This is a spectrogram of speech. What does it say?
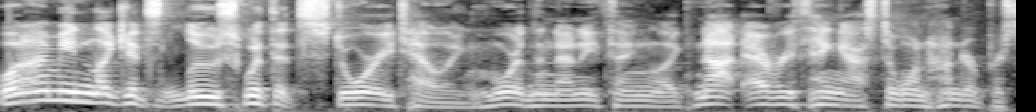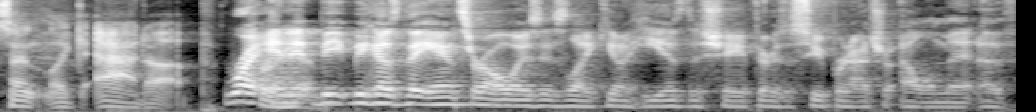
well, I mean, like it's loose with its storytelling more than anything. Like not everything has to one hundred percent like add up. right, and it be, because the answer always is like you know he is the shape. There's a supernatural element of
